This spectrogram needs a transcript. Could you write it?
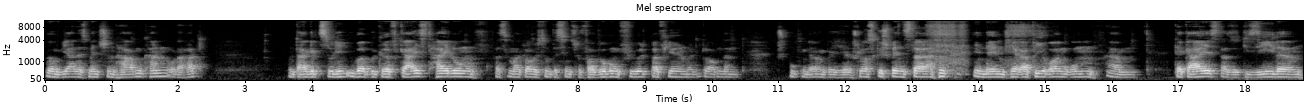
irgendwie eines Menschen haben kann oder hat. Und da gibt es so den Überbegriff Geistheilung, was immer, glaube ich, so ein bisschen zu Verwirrung fühlt bei vielen, weil die glauben, dann spuken da irgendwelche Schlossgespenster in den Therapieräumen rum. Ähm, der Geist, also die Seele,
